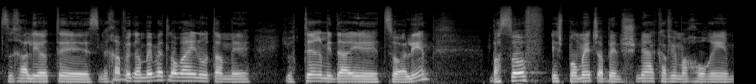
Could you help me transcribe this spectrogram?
צריכה להיות אה, שמחה, וגם באמת לא ראינו אותם אה, יותר מדי אה, צוהלים. בסוף, יש פה מצ'אפ בין שני הקווים האחוריים.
